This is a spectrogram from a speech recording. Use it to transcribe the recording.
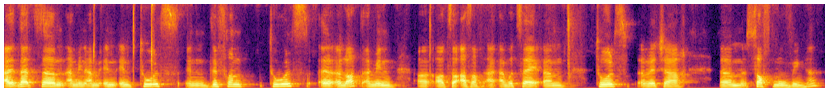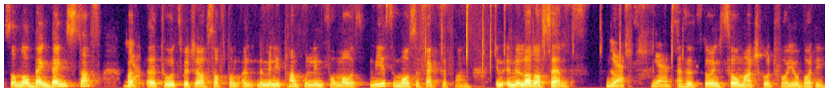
I, that's um, i mean i'm in, in tools in different tools uh, a lot i mean uh, also other i, I would say um, tools which are um, soft moving huh? so no bang bang stuff but uh, tools which are soft and the mini trampoline for most me is the most effective one in, in a lot of sense yes. Yes. and it's doing so much good for your body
